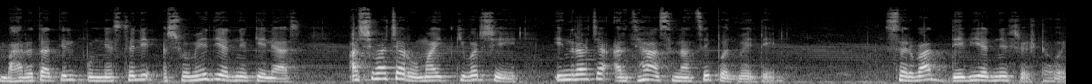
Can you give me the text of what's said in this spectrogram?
भारतातील पुण्यस्थली अश्वमेध यज्ञ केल्यास अश्वाच्या रोमा इतकी वर्षे इंद्राच्या अर्ध्या आसनाचे पद मिळते. सर्वात देवी यज्ञ श्रेष्ठ होय.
